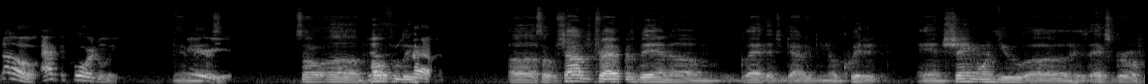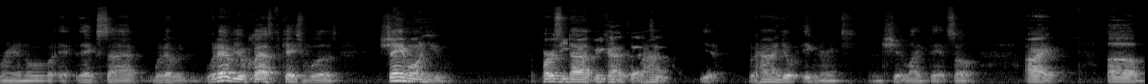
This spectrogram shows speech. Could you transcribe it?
no. Act accordingly. Yeah, man. So Just hopefully, uh, so shout out to Travis, man. Um, glad that you got to you know quit it, and shame on you, uh, his ex girlfriend or ex side, whatever whatever your classification was. Shame on you. A person He- died because behind, yeah behind your ignorance and shit like that. So, all right. Uh,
